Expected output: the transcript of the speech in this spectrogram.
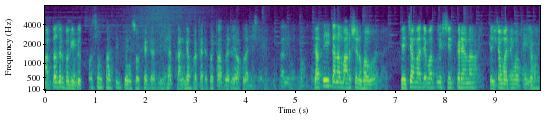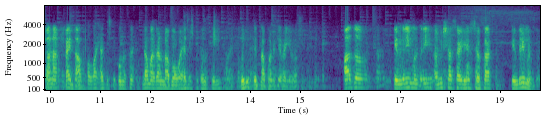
आता जर बघितलं पतसंस्था असतील किंवा सोसायटी असतील ह्या चांगल्या प्रकारे चाललेलं आपल्याला दिसतो त्यातही त्यांना मार्गदर्शन व्हावं. त्यांच्या माध्यमातून शेतकऱ्यांना त्यांच्या माध्यमातून ग्राहकांना काय लाभ व्हावा ह्या दृष्टिकोनातून कुठल्या मार्गाने लाभ व्हावा ह्या दृष्टिकोनातून प्रयत्न आपण केला गेला. आज केंद्रीय मंत्री अमित शहा साहेब हे सहकार केंद्रीय मंत्री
